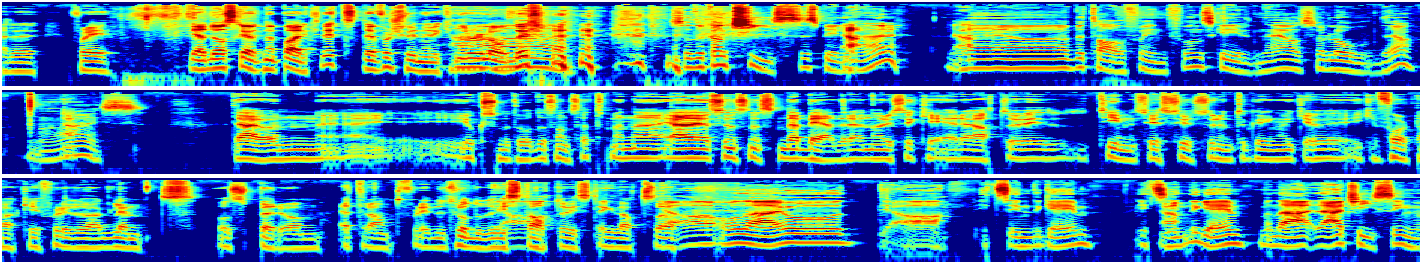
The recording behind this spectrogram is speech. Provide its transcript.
Eller fordi det du har skrevet ned på arket ditt, det forsvinner ikke når du loader. Ah, så du kan cheese spillet Ja. her? Ja. Ved å betale for infoen, skrive det ned, og så loade, ja. Nice. Det er jo en uh, juksemetode sånn sett, men uh, jeg, jeg syns nesten det er bedre enn å risikere at du i timevis suser rundt omkring og ikke, ikke får tak i fordi du har glemt å spørre om et eller annet fordi du trodde du visste at du visste. ikke sant? Ja, og det er jo Ja, it's in the game. It's Ja. in the game. Men det er, det er cheesing.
